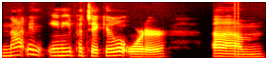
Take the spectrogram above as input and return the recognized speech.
not in any particular order, um,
